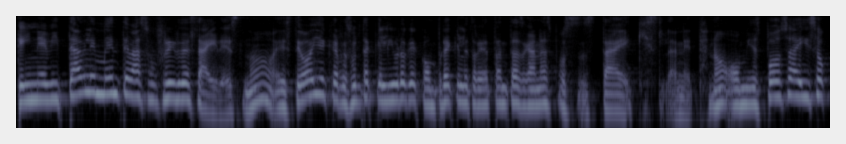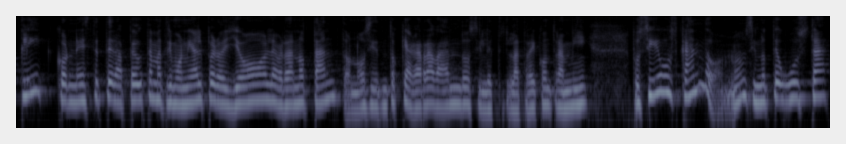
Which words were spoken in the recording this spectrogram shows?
que inevitablemente va a sufrir desaires, ¿no? Este, oye, que resulta que el libro que compré que le traía tantas ganas, pues está X, la neta, ¿no? O mi esposa hizo clic con este terapeuta matrimonial, pero yo, la verdad, no tanto, ¿no? Siento que agarra bandos y la trae contra mí. Pues sigue buscando, ¿no? Si no te gusta,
